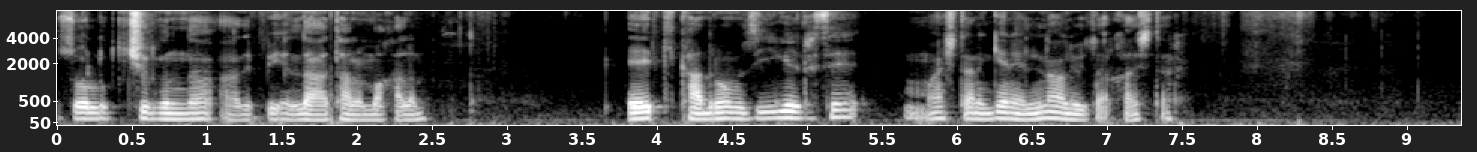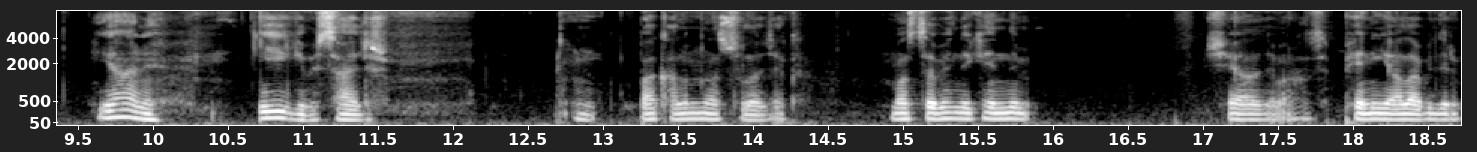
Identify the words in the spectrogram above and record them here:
zorluk çılgında hadi bir el daha atalım bakalım. Eğer ki kadromuz iyi gelirse maçların genelini alıyoruz arkadaşlar. Yani iyi gibi sayılır. Bakalım nasıl olacak. Masa ben de kendim şey alacağım arkadaşlar. Penny'yi alabilirim.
